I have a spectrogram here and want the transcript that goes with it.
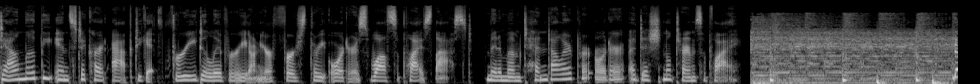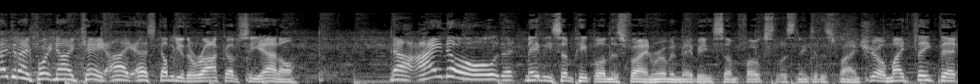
Download the Instacart app to get free delivery on your first three orders while supplies last. Minimum $10 per order, additional term supply. 99.9 KISW, the Rock of Seattle. Now, I know that maybe some people in this fine room and maybe some folks listening to this fine show might think that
